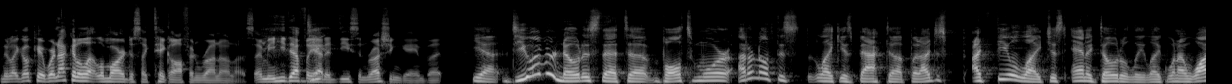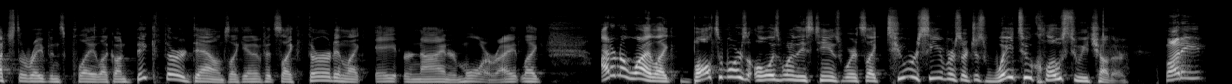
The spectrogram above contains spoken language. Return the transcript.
they're like, okay, we're not going to let Lamar just like take off and run on us. I mean, he definitely had a decent rushing game, but yeah. Do you ever notice that uh, Baltimore? I don't know if this like is backed up, but I just I feel like just anecdotally, like when I watch the Ravens play, like on big third downs, like and if it's like third and like eight or nine or more, right? Like I don't know why. Like Baltimore's always one of these teams where it's like two receivers are just way too close to each other, buddy.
